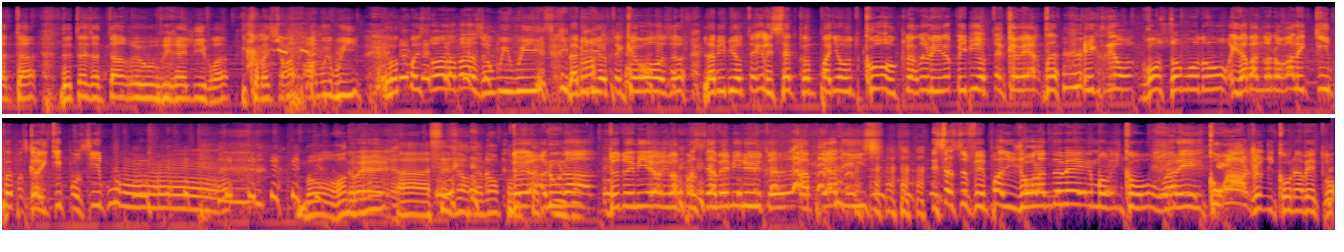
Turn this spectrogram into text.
en temps, de temps en temps, réouvrir un livre. Il commencera par oui, oui. Il recommencera à la base, oui, oui. La bibliothèque rose, la bibliothèque, les sept compagnons de co au clair de lune, la bibliothèque verte. Et gros- grosso modo, il abandonnera l'équipe, parce que l'équipe aussi. Bon, rendez-vous Ouais. à 16h d'abord pour De Hanouna, de demi-heure, il va passer à 20 minutes, euh, après à 10. Et ça se fait pas du au lendemain, mon Rico. Allez, courage, Rico, on avec toi.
